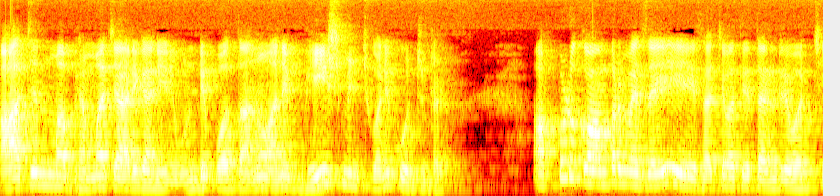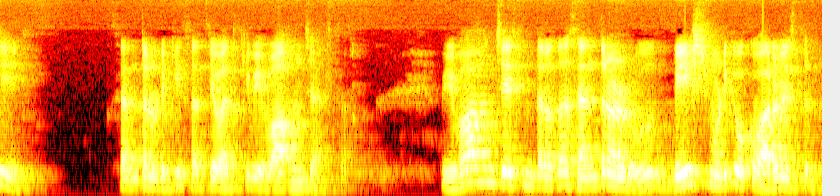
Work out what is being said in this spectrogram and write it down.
ఆజన్మ బ్రహ్మచారిగా నేను ఉండిపోతాను అని భీష్మించుకొని కూర్చుంటాడు. అప్పుడు కాంప్రమైజ్ అయ్యి సత్యవతి తండ్రి వచ్చి శంతనుడికి సత్యవతికి వివాహం చేస్తారు. వివాహం చేసిన తర్వాత శంతనుడు భీష్ముడికి ఒక వరం ఇస్తాడు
